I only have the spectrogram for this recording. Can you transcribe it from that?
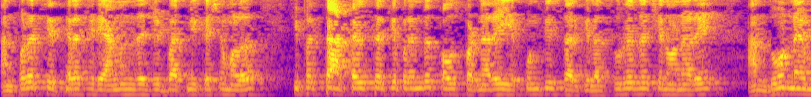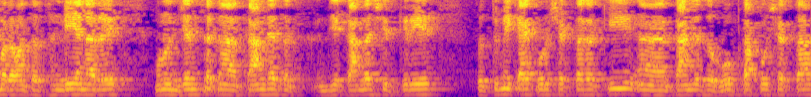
आणि परत शेतकऱ्यासाठी आनंदाची बातमी कशामुळं? की फक्त अठ्ठावीस तारखेपर्यंतच पाऊस पडणार आहे एकोणतीस तारखेला सूर्यदर्शन होणार आहे आणि दोन नोव्हेंबर मात्र थंडी येणार आहे. म्हणून ज्यांचं का- कांद्याचं जे कांदा शेतकरी आहेत तर तुम्ही काय करू शकता का? की कांद्याचं रोप टाकू शकता?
